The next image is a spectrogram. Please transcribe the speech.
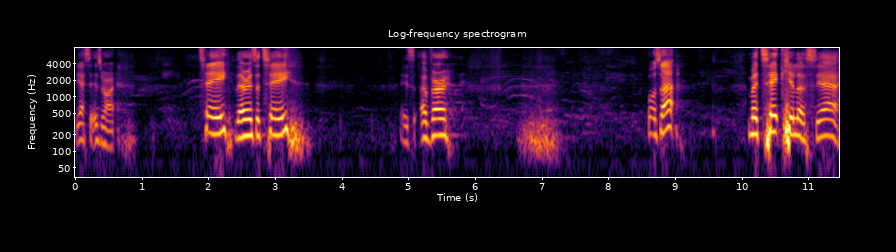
Yes, it is right. T, there is a T. It's a very. What was that? Meticulous, yeah.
